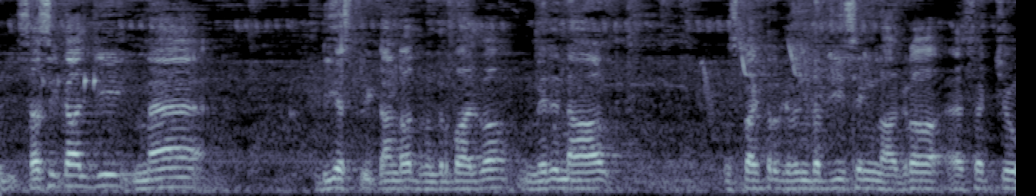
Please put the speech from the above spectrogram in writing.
ਸਤਿ ਸ਼੍ਰੀ ਅਕਾਲ ਜੀ ਮੈਂ ਡੀਐਸਪੀ ਟਾਂਡਾ ਦਵਿੰਦਰ ਬਾਜਵਾ ਮੇਰੇ ਨਾਲ ਇੰਸਪੈਕਟਰ ਗੁਰਿੰਦਰਜੀਤ ਸਿੰਘ ਨਾਗਰਾ ਐਸਐਚਓ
